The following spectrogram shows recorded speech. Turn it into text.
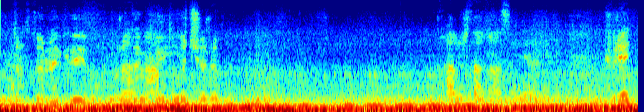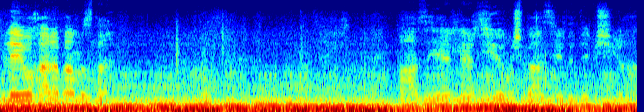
Buradan sonra köy var. Buranın altı uçurum. Kalırsa kalsın yani. Kürek bile yok arabamızda. Bazı yerler yığmış bazı yerde de bir şey yok.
